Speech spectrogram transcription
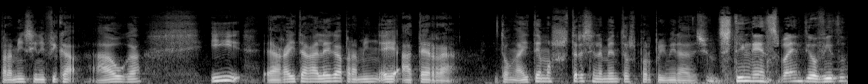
para min significa a auga, e a gaita galega para min é a terra, Entón, aí temos os tres elementos por primeira vez xuntos. Distinguense ben de ouvido?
